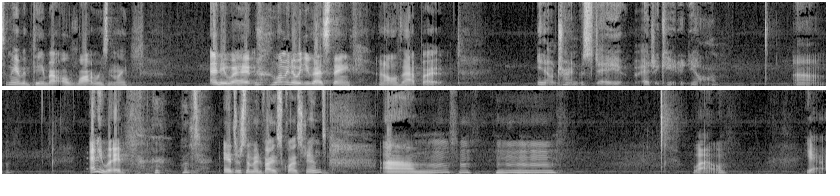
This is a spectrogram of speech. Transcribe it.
something I've been thinking about a lot recently. Anyway, let me know what you guys think and all of that, but you know, trying to stay educated, y'all. Um, anyway, let's answer some advice questions. Um, hmm, wow. Yeah,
